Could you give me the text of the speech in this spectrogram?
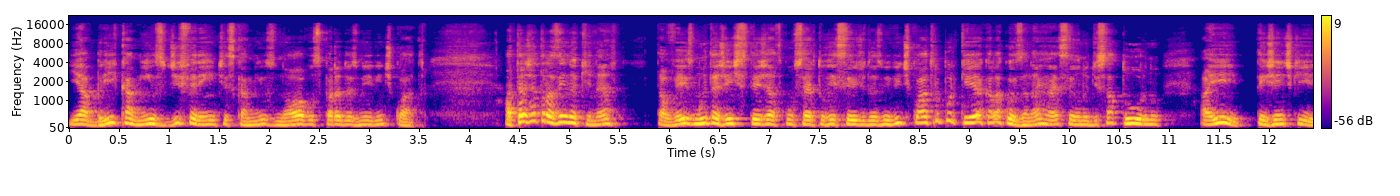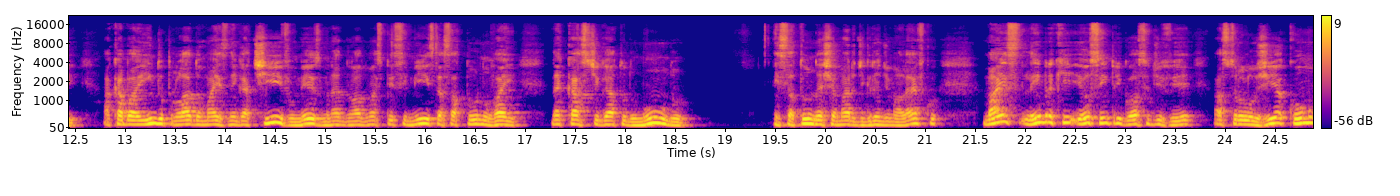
e abrir caminhos diferentes, caminhos novos para 2024. Até já trazendo aqui, né? Talvez muita gente esteja com certo receio de 2024, porque é aquela coisa, né? Vai ser ano de Saturno. Aí tem gente que acaba indo para o lado mais negativo mesmo, né? Do lado mais pessimista, Saturno vai né, castigar todo mundo. E Saturno é chamado de grande maléfico. Mas lembra que eu sempre gosto de ver a astrologia como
